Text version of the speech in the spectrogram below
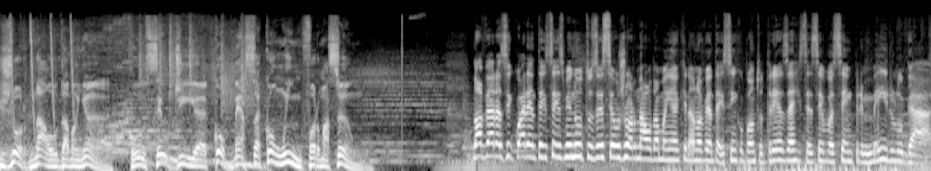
Jornal da Manhã. O seu dia começa com informação. 9 horas e 46 minutos, esse é o Jornal da Manhã aqui na 95.3, RCC você em primeiro lugar.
